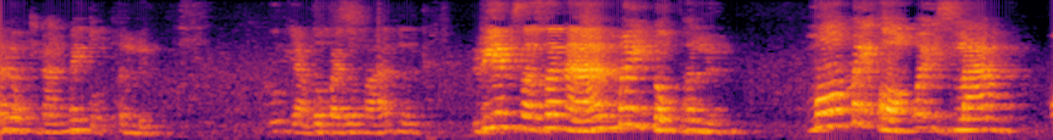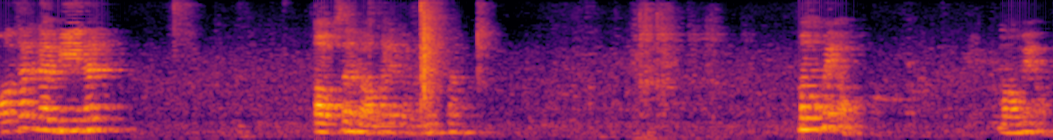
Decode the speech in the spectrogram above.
เรื่องของการไม่ตกผลึกทุกอย่างตรงไปตรงมาคือ เรียนศาสนาไม่ตกผลึก มองไม่ออกว่าอิสลามของท่านนาบีนั้นตอบสนองอะไรกับมนุษย์บ้างมองไม่ออก มองไม่ออก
